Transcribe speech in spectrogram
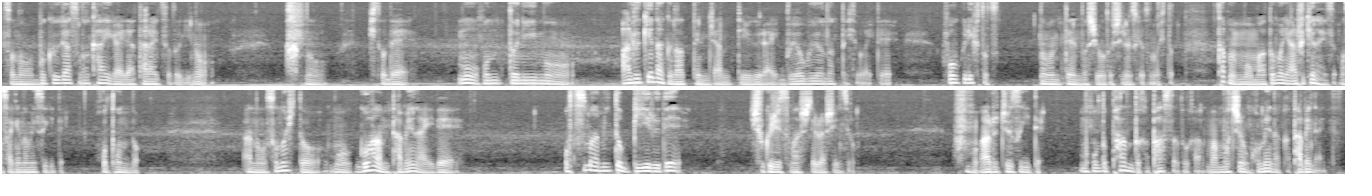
その僕がその海外で働いてた時のあの人でもう本当にもう歩けなくなってんじゃんっていうぐらいブヨブヨになった人がいてフォークリフトの運転の仕事してるんですけどその人。多分もうまともに歩けないんですよ。お酒飲みすぎて。ほとんど。あのその人もうご飯食べないでおつまみとビールで食事済ましてるらしいんですよ。もうアル中すぎて。もうほんとパンとかパスタとか、まあ、もちろん米なんか食べないです。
